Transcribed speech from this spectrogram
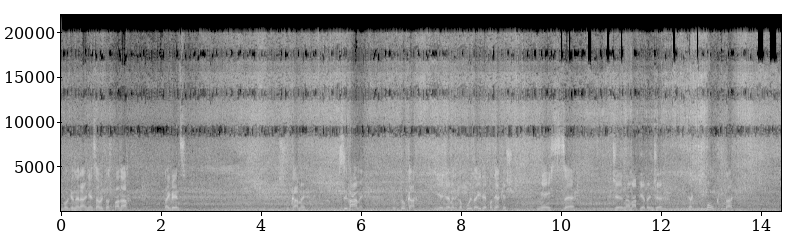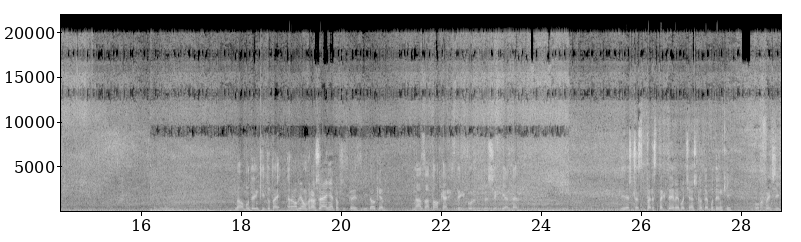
bo generalnie cały czas pada. Tak więc szukamy, wzywamy tuk-tuka i jedziemy, tylko pójdę, idę pod jakieś miejsce, gdzie na mapie będzie jakiś punkt, tak? No, budynki tutaj robią wrażenie. To wszystko jest z widokiem na zatokę z tych gór wyższych pięter. Jeszcze z perspektywy, bo ciężko te budynki uchwycić.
